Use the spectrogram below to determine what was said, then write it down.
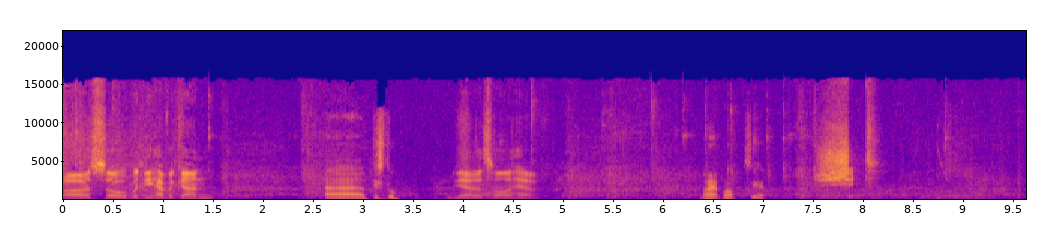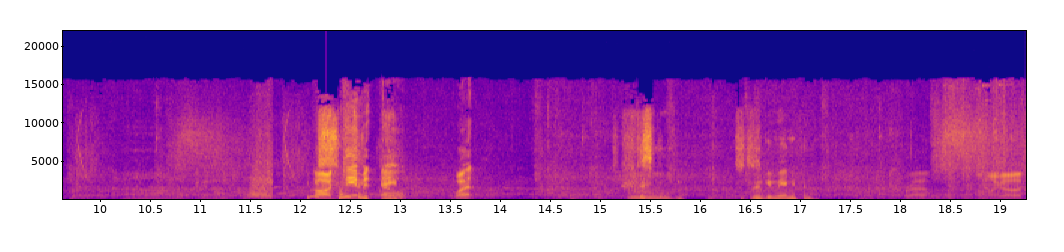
Uh, so, but do you have a gun? Uh, pistol? Yeah, that's all I have. Alright, well, see ya. Shit. Oh, God. Oh, damn it, game. no! What? This just doesn't give me anything. Crap. Oh my god.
